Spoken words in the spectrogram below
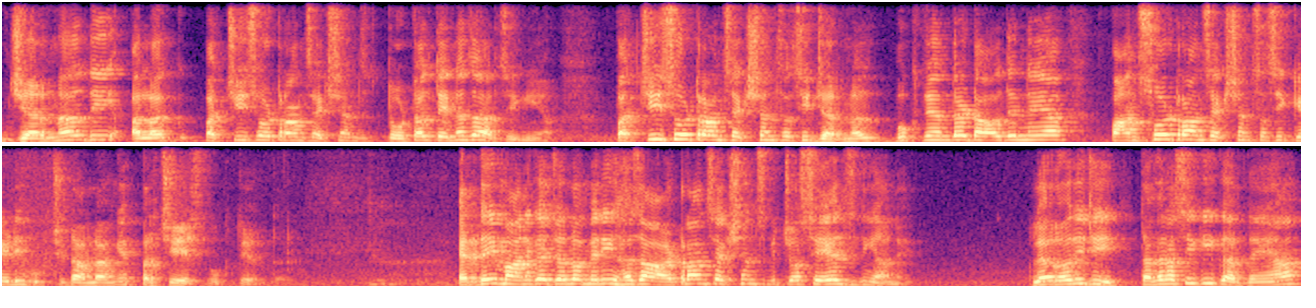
ਜਰਨਲ ਦੀ ਅਲੱਗ 2500 ਟ੍ਰਾਂਜੈਕਸ਼ਨਸ ਟੋਟਲ 3000 ਸੀਗੀਆਂ। 2500 ਟ੍ਰਾਂਜੈਕਸ਼ਨਸ ਅਸੀਂ ਜਰਨਲ ਬੁੱਕ ਦੇ ਅੰਦਰ ਡਾਲ ਦਿੰਨੇ ਆ 500 ਟ੍ਰਾਂਜੈਕਸ਼ਨਸ ਅਸੀਂ ਕਿਹੜੀ ਬੁੱਕ 'ਚ ਡਾਲਾਂਗੇ? ਪਰਚੇਸ ਬੁੱਕ ਦੇ ਅੰਦਰ। ਇਦਾਂ ਹੀ ਮੰਨ ਕੇ ਚਲੋ ਮੇਰੀ 1000 ਟ੍ਰਾਂਜੈਕਸ਼ਨਸ ਵਿੱਚੋਂ ਸੇਲਸ ਦੀਆਂ ਨੇ। ਕਲੀਅਰ ਹੋ ਰਹੀ ਜੀ? ਤਾਂ ਫਿਰ ਅਸੀਂ ਕੀ ਕਰਦੇ ਆ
